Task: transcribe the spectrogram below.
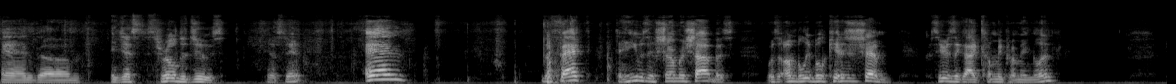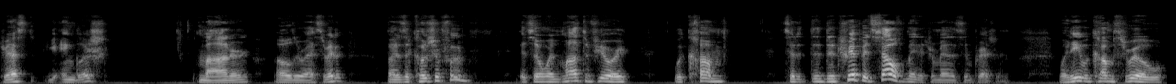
and um, it just thrilled the Jews. You understand? And the fact that he was a Shomer Shabbos was unbelievable Kiddush Hashem. Because here's a guy coming from England, dressed English, modern, all the rest of it, but it's a kosher food. And so when Montefiore would come, so the, the trip itself made a tremendous impression. When he would come through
